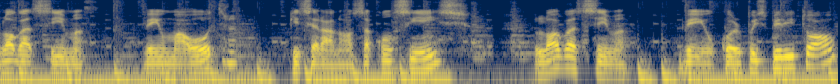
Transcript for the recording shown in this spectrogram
Logo acima vem uma outra, que será a nossa consciência. Logo acima vem o corpo espiritual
